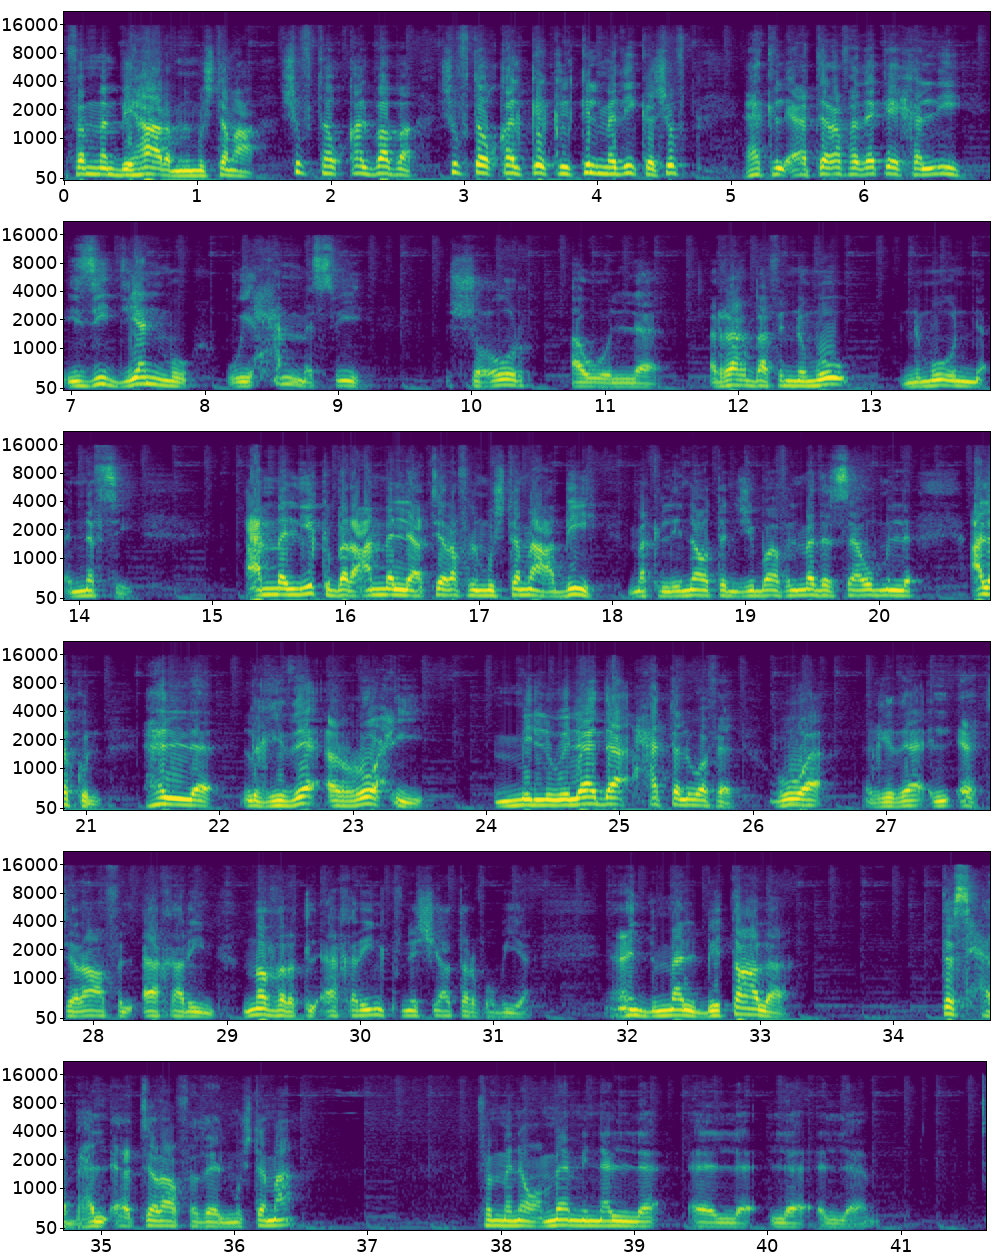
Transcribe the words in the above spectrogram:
فما انبهار من المجتمع. شفته وقال بابا شفته وقال الكلمة ذيك شفت هاك الاعتراف هذاك يخليه يزيد ينمو ويحمس فيه. الشعور أو الرغبة في النمو النمو النفسي. عمال يكبر عمال الاعتراف المجتمع به. ما اللي نوت في المدرسة ومن على كل. هل الغذاء الروحي من الولادة حتى الوفاة هو غذاء الاعتراف الآخرين نظرة الآخرين كيفاش يعترفوا بها عندما البطالة تسحب هالإعتراف هذا المجتمع فما نوع ما من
